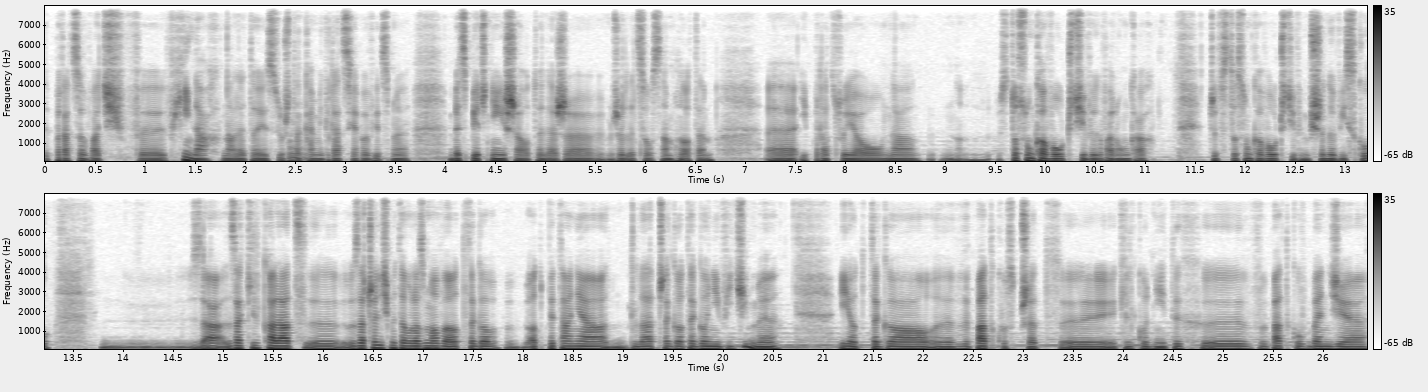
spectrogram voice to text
y, pracować w, w Chinach, no ale to jest już taka mhm. migracja powiedzmy bezpieczniejsza o tyle, że, że lecą samolotem e, i pracują na no, stosunkowo uczciwych warunkach czy w stosunkowo uczciwym środowisku. Za, za kilka lat y, zaczęliśmy tę rozmowę od tego, od pytania, dlaczego tego nie widzimy i od tego y, wypadku sprzed y, kilku dni. Tych wypadków będzie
